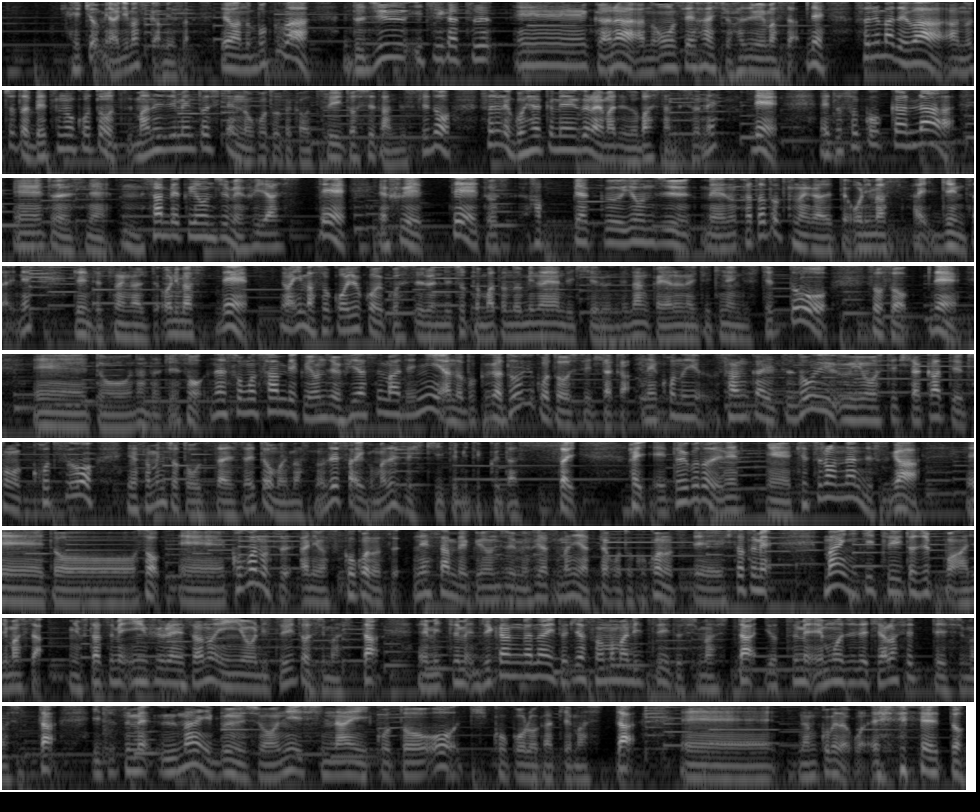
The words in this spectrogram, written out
え興味ありますか？皆さん。では、あの、僕は、えっと、11月、えー、から、あの、音声配信を始めました。で、それまでは、あの、ちょっと別のことを、マネジメント視点のこととかをツイートしてたんですけど、それで500名ぐらいまで伸ばしたんですよね。で、えっと、そこから、えっとですね、うん、340名増やして、え増えて、えっと、840名の方と繋がれております。はい、現在ね、現在繋がれております。で、今そこをよこよこしてるんで、ちょっとまた伸び悩んできてるんで、なんかやらないといけないんですけど、そうそう。で、えっ、と、なんだっけ、そう。その340増やすまでに、あの、僕がどういうことをしてきたか、ね、この3ヶ月どういう運用をしてきたかっていう、そのコツを皆様にちょっとお伝えしたいと思いますので、最後までぜひ聞いてみてください。はい、えー、ということでね、えー、結論なんですが、えっ、ー、と、そう、えー、9つあります。9つ。ね、340名増やすまでやったこと9つ。えー、1つ目、毎日ツイート10本あげました。2つ目、インフルエンサーの引用リツイートしました。えー、3つ目、時間がない時はそのままリツイートしました。4つ目、絵文字でキャラ設定しました。5つ目、うまい文章にしないことを心がけました。えー、何個目だこれ？えっと、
